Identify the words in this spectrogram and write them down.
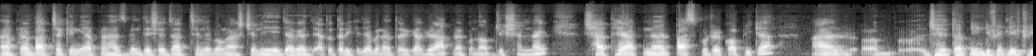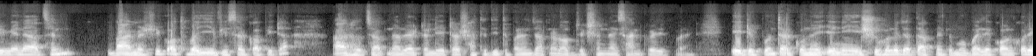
আপনার বাচ্চাকে নিয়ে আপনার হাজবেন্ড দেশে যাচ্ছেন এবং আসছেন, এই জায়গায় এত তারিখে যাবেন, এত তারিখে আসবেন, আপনার কোনো অবজেকশন নাই। সাথে আপনার পাসপোর্টের কপিটা আর যেহেতু আপনি ইনডিফিনিট লিভ রিমেনে আছেন বায়োমেট্রিক অথবা ই ভিসার কপিটা আর হচ্ছে আপনার একটা লেটার সাথে দিতে পারেন যে আপনার অবজেকশন নাই সাইন করে দিতে পারেন। এইটুক পর্যন্ত আর কোনো এনি ইস্যু হলে যাতে আপনাকে মোবাইলে কল করে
